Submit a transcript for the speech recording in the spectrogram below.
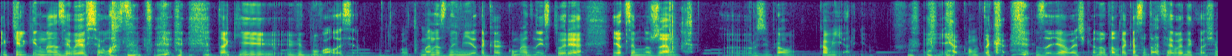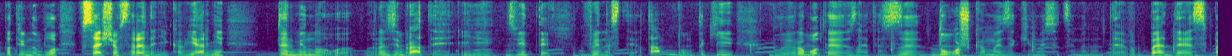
як тільки він в мене з'явився, власне, так і відбувалося. От в мене з ним є така кумедна історія. Я цим ножем е, розібрав кав'ярню. Як вам така заявочка? Ну там така ситуація виникла, що потрібно було все, що всередині кав'ярні, терміново розібрати і звідти винести. А там ну, такі були роботи, знаєте, з дошками, з якимись цими ДВП, ДСП,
